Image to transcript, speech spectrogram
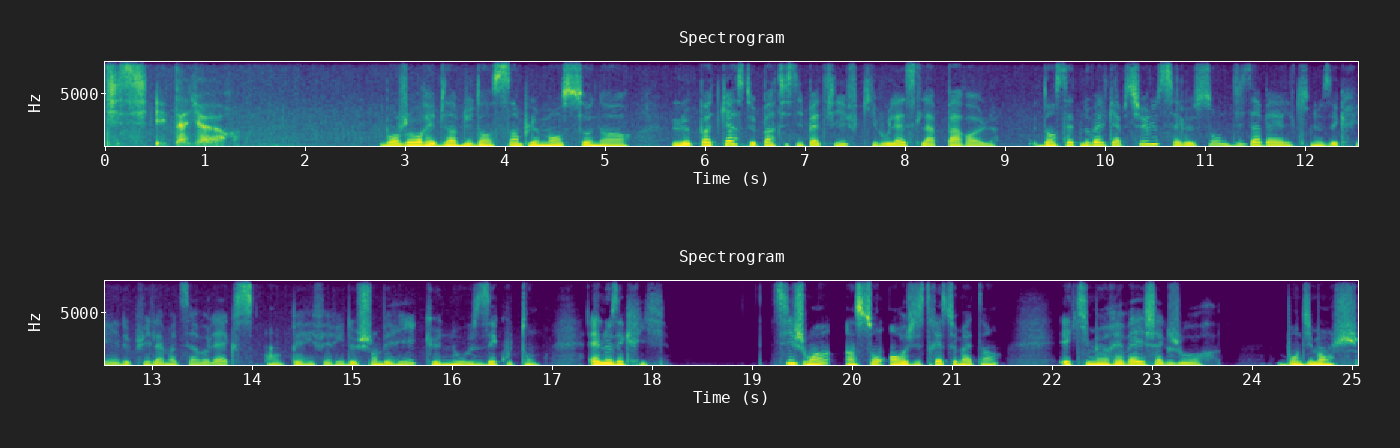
d'ici et d'ailleurs. Bonjour et bienvenue dans Simplement sonore, le podcast participatif qui vous laisse la parole. Dans cette nouvelle capsule, c'est le son d'Isabelle qui nous écrit depuis la mode Servolex, en périphérie de Chambéry, que nous écoutons. Elle nous écrit 6 juin, un son enregistré ce matin et qui me réveille chaque jour. Bon dimanche.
